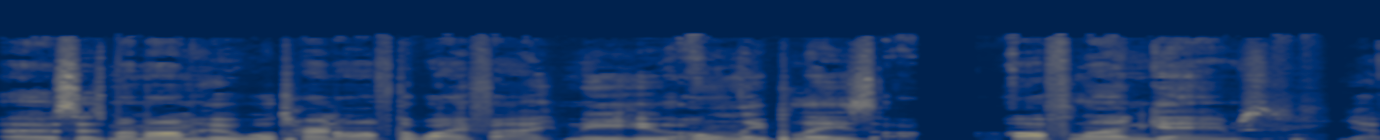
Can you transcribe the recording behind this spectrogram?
Uh, says my mom who will turn off the Wi-Fi. Me who only plays offline games. yeah,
